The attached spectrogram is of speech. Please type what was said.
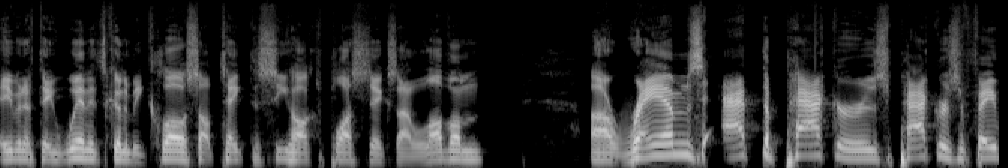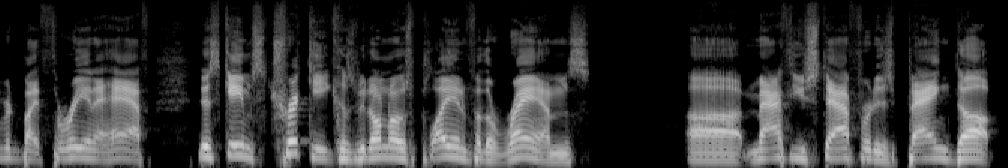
Even if they win, it's going to be close. I'll take the Seahawks plus six. I love them. Uh, Rams at the Packers. Packers are favored by three and a half. This game's tricky because we don't know who's playing for the Rams. Uh, Matthew Stafford is banged up.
